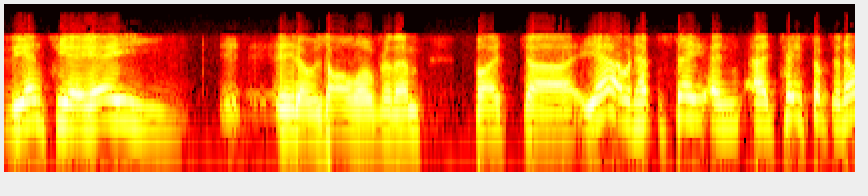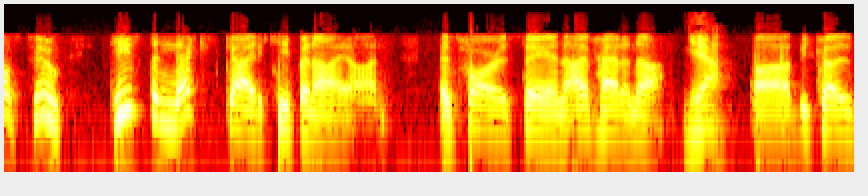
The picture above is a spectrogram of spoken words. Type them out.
the NCAA, you know, is all over them. But uh, yeah, I would have to say, and I'd tell you something else too. He's the next guy to keep an eye on, as far as saying I've had enough yeah. uh, because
